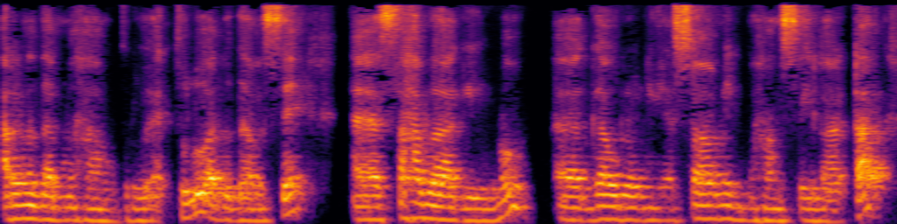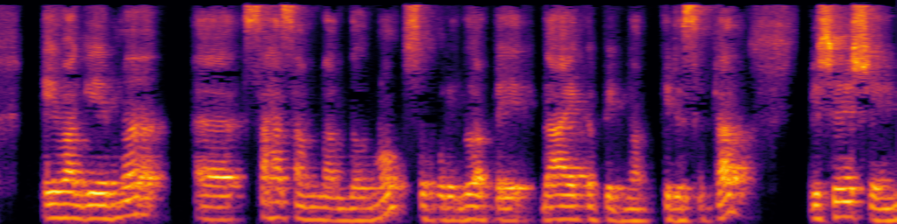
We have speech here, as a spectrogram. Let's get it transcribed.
අරණ ධර්ම හාමුදුරුවෝ ඇතුළු අද දවසේ සහභාගී වුණු ගෞරවනීය ස්වාමින් වහන්සේලාට ඒ වගේම සහ සම්බන්ධ වුණු සුපුරුදු අපේ දායක පින්වත් පිරිසට විශේෂයෙන්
